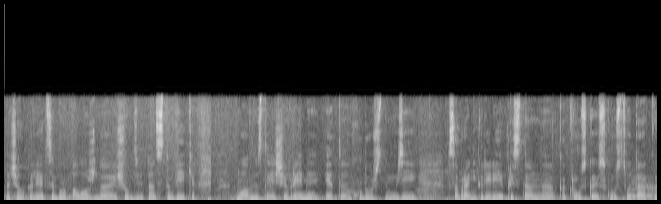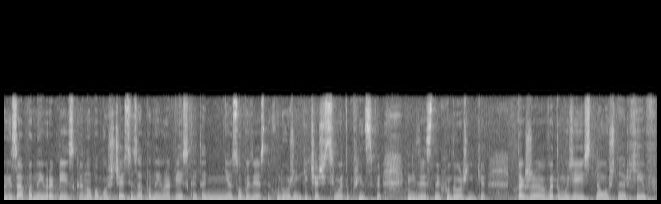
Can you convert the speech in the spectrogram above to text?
начало коллекции было положено еще в XIX веке. Ну а в настоящее время это художественный музей. В собрании галереи представлено как русское искусство, так и западноевропейское. Но по большей части западноевропейское – это не особо известные художники, чаще всего это, в принципе, неизвестные художники. Также в этом музее есть научный архив,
